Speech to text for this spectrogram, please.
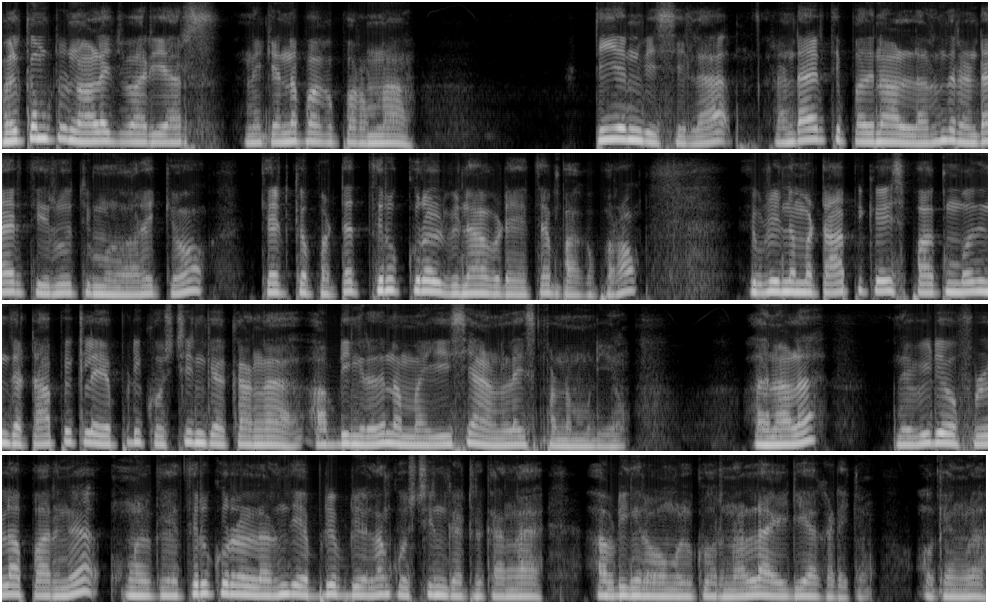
வெல்கம் டு நாலேஜ் வாரியர்ஸ் இன்றைக்கி என்ன பார்க்க போகிறோம்னா டிஎன்பிசியில் ரெண்டாயிரத்தி பதினாலிருந்து ரெண்டாயிரத்தி இருபத்தி மூணு வரைக்கும் கேட்கப்பட்ட திருக்குறள் வினா விடயத்தை பார்க்க போகிறோம் இப்படி நம்ம டாபிக் வைஸ் பார்க்கும்போது இந்த டாப்பிக்கில் எப்படி கொஸ்டின் கேட்காங்க அப்படிங்கிறது நம்ம ஈஸியாக அனலைஸ் பண்ண முடியும். அதனால் இந்த வீடியோ ஃபுல்லாக பாருங்கள் உங்களுக்கு திருக்குறள்லேருந்து எப்படி எப்படியெல்லாம் கொஸ்டின் கேட்டிருக்காங்க அப்படிங்கிற உங்களுக்கு ஒரு நல்ல ஐடியா கிடைக்கும். ஓகேங்களா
